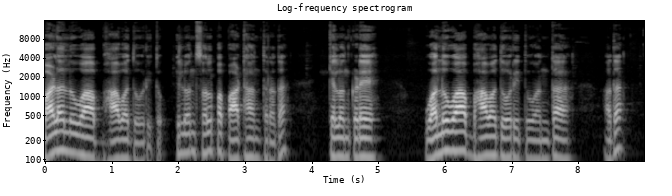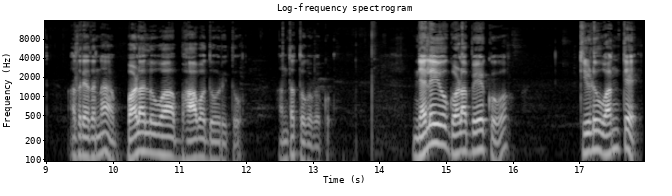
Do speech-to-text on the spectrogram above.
ಬಳಲುವ ಭಾವ ದೋರಿತು. ಇಲ್ಲೊಂದು ಸ್ವಲ್ಪ ಪಾಠಾಂತರದ, ಕೆಲವೊಂದು ಕಡೆ ಒಲುವ ಭಾವ ದೋರಿತು ಅಂತ ಅದ. ಆದರೆ ಅದನ್ನು ಬಳಲುವ ಭಾವ ದೋರಿತು ಅಂತ ತಗೋಬೇಕು. ನೆಲೆಯುಗೊಳ್ಳಬೇಕು ತಿಳುವಂತೆ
